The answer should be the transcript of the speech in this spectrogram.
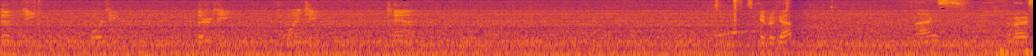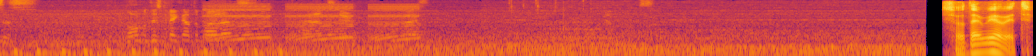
50, 40, 30, 20, 10. Speed back up. Nice. Reverses. Normal disconnect autopilot. And steer. Nice. so there we have it.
